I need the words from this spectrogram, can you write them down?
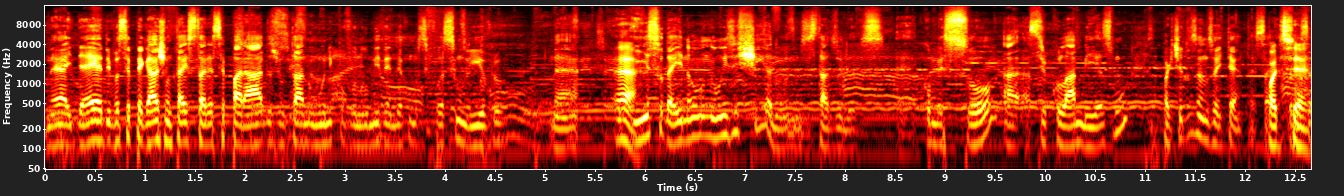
né, a ideia de você pegar, juntar histórias separadas, juntar num único volume e vender como se fosse um livro, né? É. E isso daí não, não existia no- nos Estados Unidos. É, começou a, a circular mesmo a partir dos anos 80. Essa, Pode ser.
